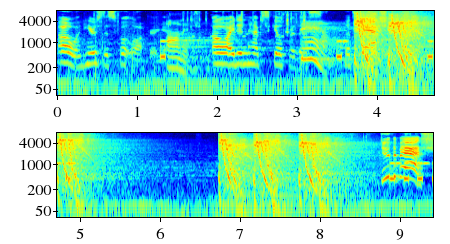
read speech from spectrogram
Oh, and here's this footlocker again. On it. Oh, I didn't have skill for this. Damn. Let's bash it. Do the bash!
